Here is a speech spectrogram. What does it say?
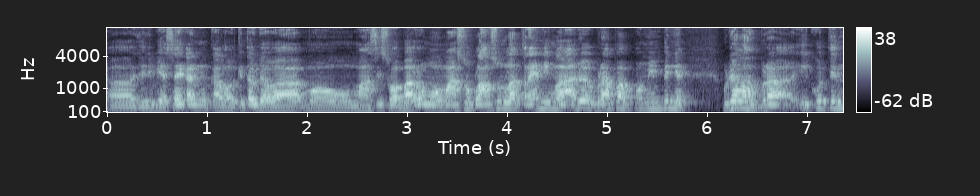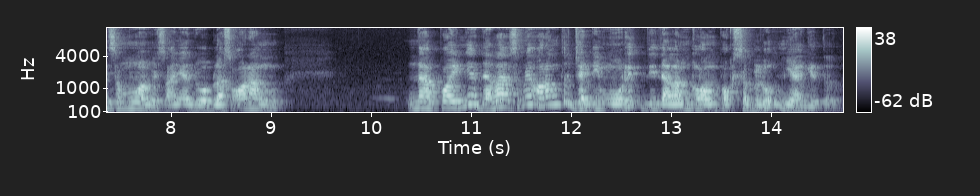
Uh, jadi biasanya kan kalau kita udah mau mahasiswa baru mau masuk langsung lah training lah. Ada berapa pemimpinnya? Udahlah, ikutin semua misalnya 12 orang Nah, poinnya adalah sebenarnya orang tuh jadi murid di dalam kelompok sebelumnya gitu.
